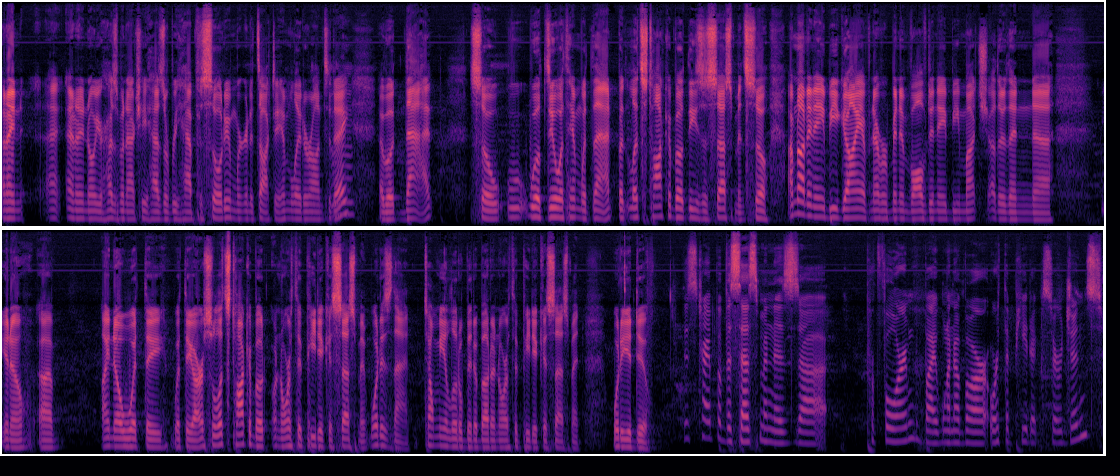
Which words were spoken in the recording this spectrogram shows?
And I I- and I know your husband actually has a rehab facility, and we're going to talk to him later on today Mm-hmm. about that. So we'll deal with him with that. But let's talk about these assessments. So I'm not an AB guy. I've never been involved in AB much, other than uh, you know. I know what they what they are. So let's talk about an orthopedic assessment. What is that? Tell me a little bit about an orthopedic assessment. What do you do? this type of assessment is uh, performed by one of our orthopedic surgeons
